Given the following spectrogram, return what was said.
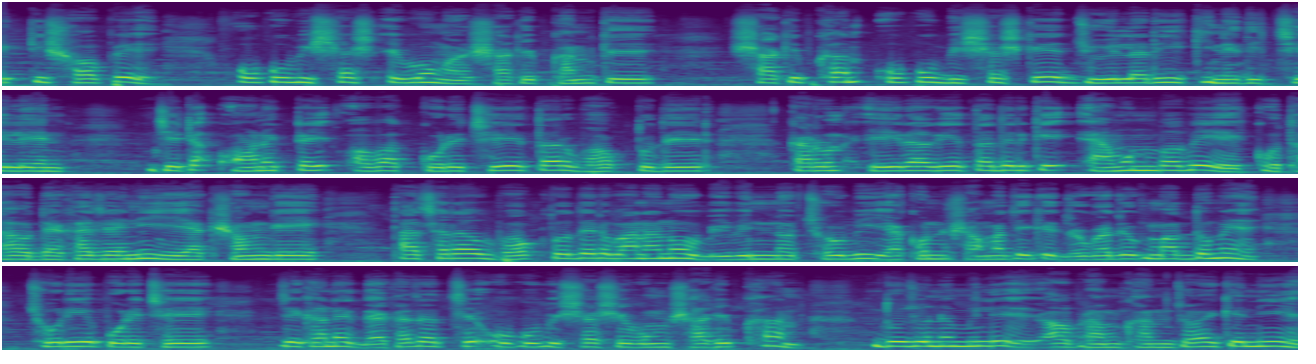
একটি শপে অপু বিশ্বাস এবং শাকিব খানকে। শাকিব খান অপু বিশ্বাসকে জুয়েলারি কিনে দিচ্ছিলেন, যেটা অনেকটাই অবাক করেছে তার ভক্তদের, কারণ এর আগে তাদেরকে এমনভাবে কোথাও দেখা যায়নি একসঙ্গে। তাছাড়াও ভক্তদের বানানো বিভিন্ন ছবি এখন সামাজিক যোগাযোগ মাধ্যমে ছড়িয়ে পড়েছে, যেখানে দেখা যাচ্ছে অপু বিশ্বাস এবং শাকিব খান দুজনে মিলে আবরাম খান জয়কে নিয়ে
